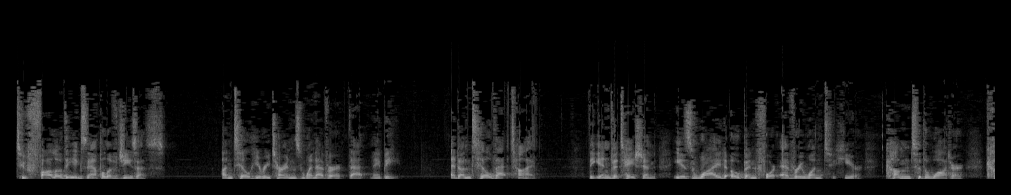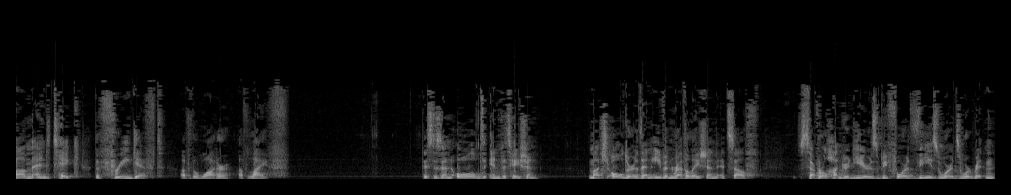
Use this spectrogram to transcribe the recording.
to follow the example of Jesus until he returns, whenever that may be. And until that time, the invitation is wide open for everyone to hear. Come to the water. Come and take the free gift of the water of life. This is an old invitation, much older than even Revelation itself several hundred years before these words were written,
